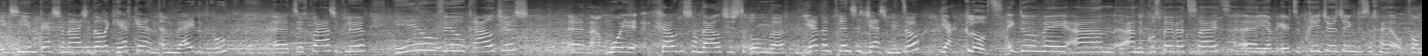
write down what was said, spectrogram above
Ik zie een personage dat ik herken. Een wijde broek, eh turquoise kleur, heel veel kraaltjes. Eh, nou, mooie gouden sandaaltjes eronder. Jij bent prinses Jasmine, toch? Ja, klopt. Ik doe mee aan, aan de cosplaywedstrijd. Eh, je hebt eerst de pre-judging, dus dan ga je ook van,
